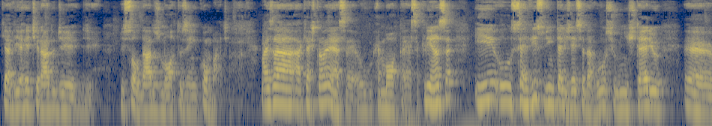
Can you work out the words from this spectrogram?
que havia retirado de, de, de soldados mortos em combate. Mas a, a questão é essa, é, é morta essa criança e o Serviço de Inteligência da Rússia, o Ministério é,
